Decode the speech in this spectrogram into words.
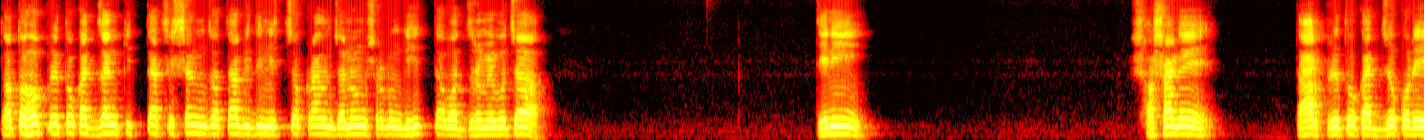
ততঃ প্রেত কার্যাং কীর্তা চিসাং যথাবিধি নিচ্চক্রাং জনং সর্বং গৃহীতা বজ্রমেব চ। তিনি শ্মশানে তার প্রেত কার্য করে,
